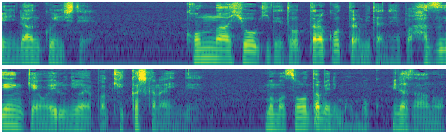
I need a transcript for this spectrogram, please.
位にランクインしてこんな表記でどったらこったらみたいなやっぱ発言権を得るにはやっぱ結果しかないんでまあまあそのためにももう皆さんあの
